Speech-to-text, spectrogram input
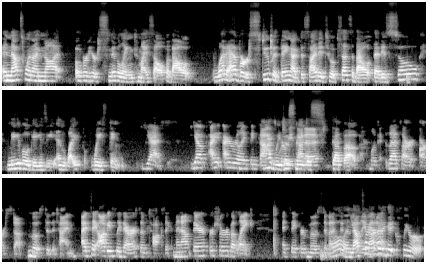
And that's when I'm not over here sniveling to myself about whatever stupid thing I've decided to obsess about that is so navel gazy and life wasting. Yes. Yep. I, I really think that's God, we where just we've need got to step up. look that's our our stuff most of the time i'd say obviously there are some toxic men out there for sure but like i'd say for most of us Well, it's and that's how you're going to get clearer.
